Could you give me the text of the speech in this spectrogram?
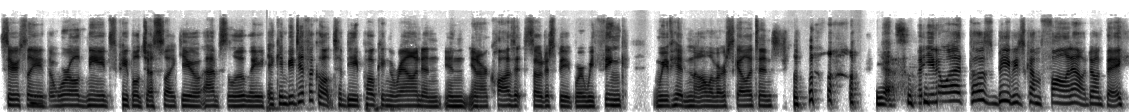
seriously, mm-hmm. the world needs people just like you. Absolutely. It can be difficult to be poking around in, in, in our closet, so to speak, where we think we've hidden all of our skeletons. yes. but you know what? Those babies come falling out, don't they?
